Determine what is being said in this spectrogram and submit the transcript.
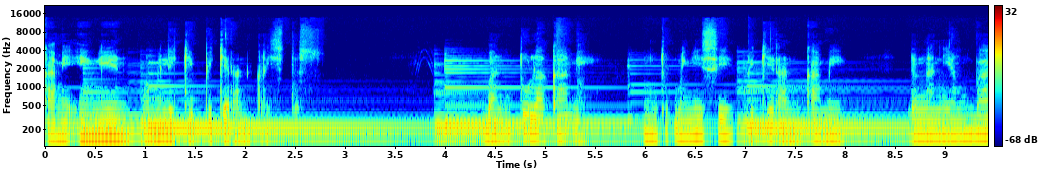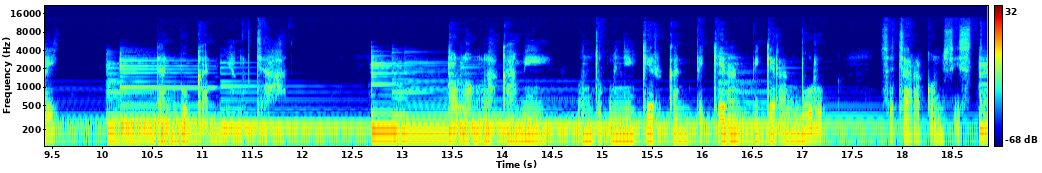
kami ingin memiliki pikiran Kristus. Bantulah kami untuk mengisi pikiran kami dengan yang baik dan bukan yang jahat. Tolonglah kami untuk menyingkirkan pikiran-pikiran buruk secara konsisten.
